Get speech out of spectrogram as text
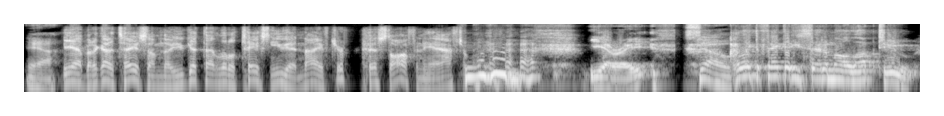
yeah. Yeah, but I got to tell you something though. You get that little taste and you get knifed, you're pissed off in the aftermath. yeah, right. So I like the fact that he set them all up too.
